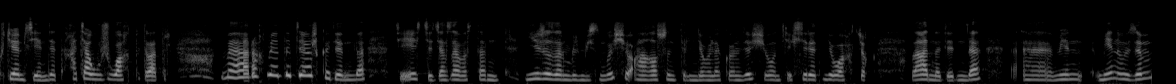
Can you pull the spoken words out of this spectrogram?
күтемін сені деді хотя уже уақыт бітіп жатыр мә рахмет тетяшка дедім да. Тез тез жаза бастадым. Не жазарымды білмейсің ғой еще ағылшын тілінде ойлап көріңіздерші оны тексеретін де уақыт жоқ. Ладно дедім да. Ә, мен мен өзім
